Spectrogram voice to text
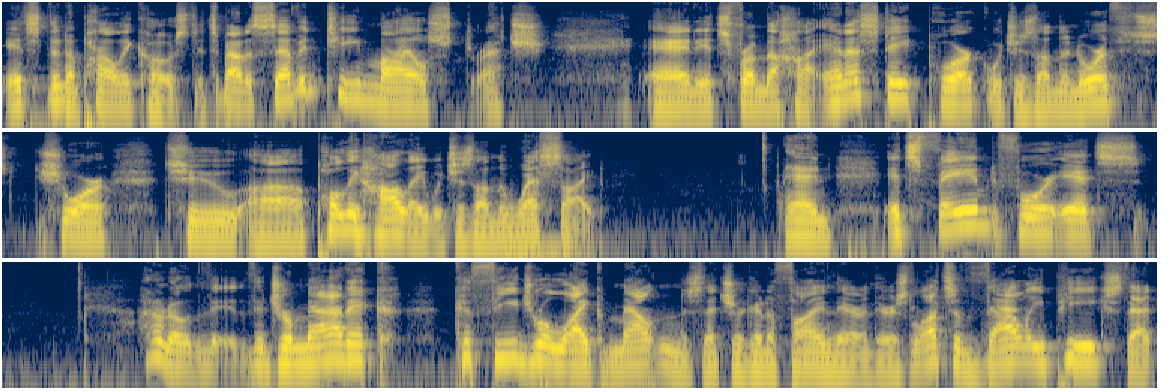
It's the Na Pali Coast. It's about a 17 mile stretch and it's from the Haena State Park, which is on the north shore, to uh, Polihale, which is on the west side. And it's famed for its, I don't know, the, the dramatic cathedral like mountains that you're going to find there. There's lots of valley peaks that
